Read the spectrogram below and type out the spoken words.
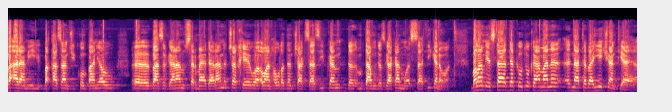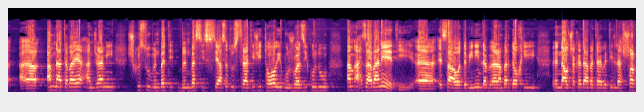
بە ئارامی بە قازانجی کۆمپانیا و بازرگانان و سرمایهداران چرخێەوە ئەوان هەوڵەدەن چاکسازی بکەن دام و دەستگاکان موەسساتیکەنەوە. بەڵام ئێستا دەرکەوتۆ کە ئەمانە ناتەباییەکیانتیایە ئەم ناتەبایە ئەنجامی شکست و بنبەسی سیاست و استراتیژی تەواوی بورژوازی کرد و ئەم ئەحزابانەتی ئێستا ئەوە دەبینین لە بەرامبەر دۆخی ناوچەکەدا بەتایبەتی لە شەڕ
